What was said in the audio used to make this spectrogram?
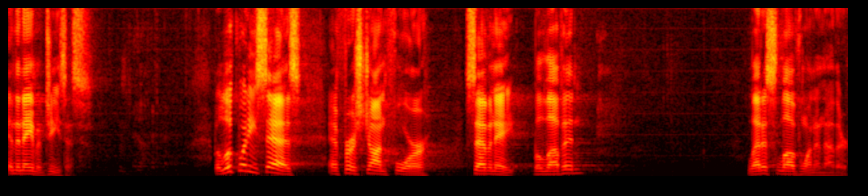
in the name of Jesus. But look what he says in 1 John 4 7 8. Beloved, let us love one another.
